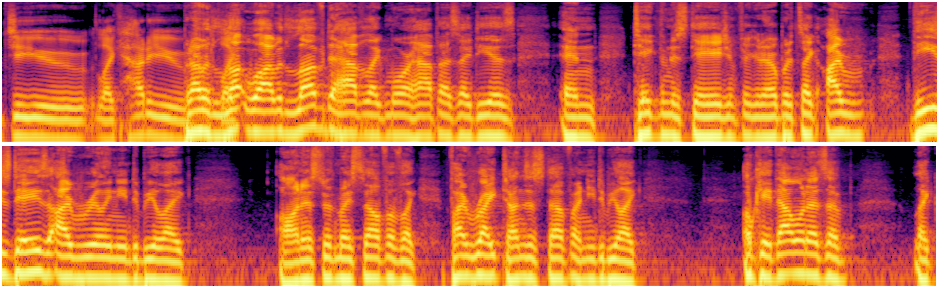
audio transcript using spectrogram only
do you like? How do you? But I would like, love. Well, I would love to have like more half-ass ideas and take them to stage and figure it out. But it's like I these days I really need to be like honest with myself. Of like if I write tons of stuff, I need to be like, okay, that one has a like.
